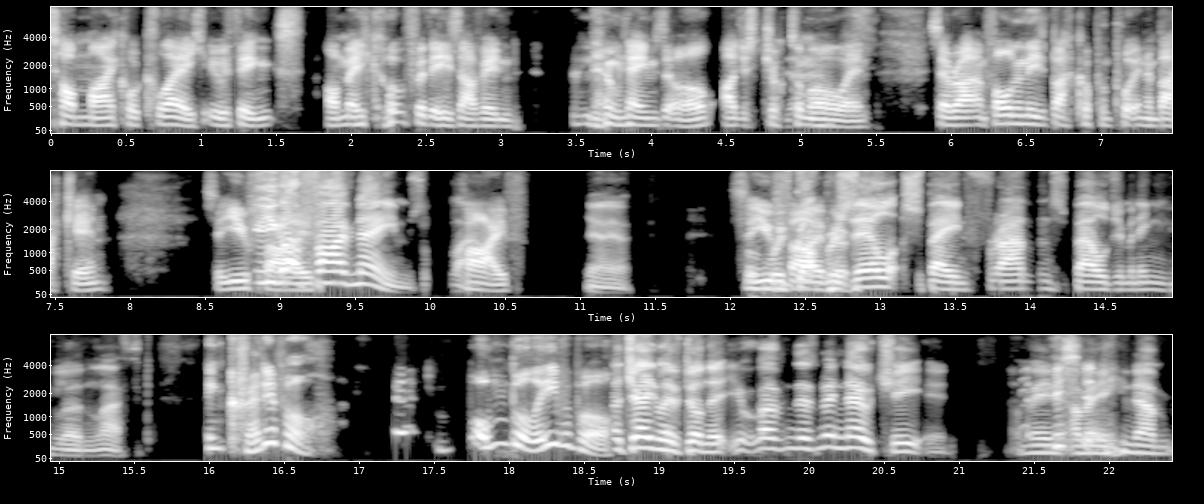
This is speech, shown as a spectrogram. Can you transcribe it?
Tom Michael Clay, who thinks I'll make up for these having no names at all. I'll just chuck them all in. So right, I'm folding these back up and putting them back in. So you You got five names. left. five. Yeah, yeah. So you We've five. got are- Brazil, Spain, France, Belgium, and England left. Incredible, unbelievable. I genuinely have done it. There's been no cheating. I mean, This I is- mean, um,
